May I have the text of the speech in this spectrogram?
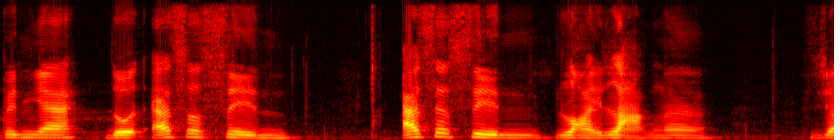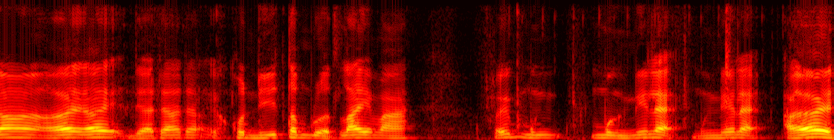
เป็นไง โดนแอสซัสซินแอสซัสซินลอยหลังอะย่าเอ้ยเอ้ยเดี๋ยวเดี๋ยวคนนี้ตำรวจไล่มา เฮ้ยมึงมึงนี่แหละมึงนี่แหละ เอ้ย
